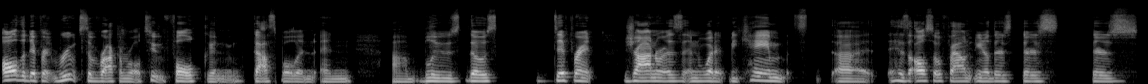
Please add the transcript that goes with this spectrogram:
all the different roots of rock and roll too, folk and gospel and and um, blues. Those different genres and what it became uh, has also found. You know, there's there's there's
